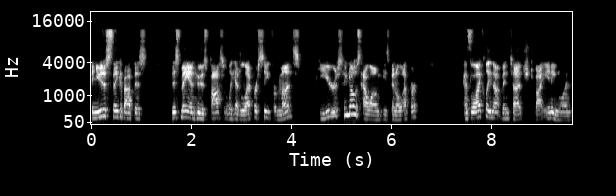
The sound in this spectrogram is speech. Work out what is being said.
And you just think about this this man who has possibly had leprosy for months, years, who knows how long he's been a leper has likely not been touched by anyone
